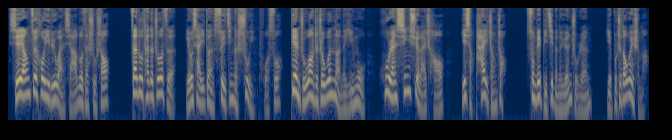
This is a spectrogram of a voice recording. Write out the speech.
斜阳最后一缕晚霞落在树梢，在露台的桌子留下一段碎金的树影婆娑。店主望着这温暖的一幕，忽然心血来潮，也想拍一张照送给笔记本的原主人。也不知道为什么，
